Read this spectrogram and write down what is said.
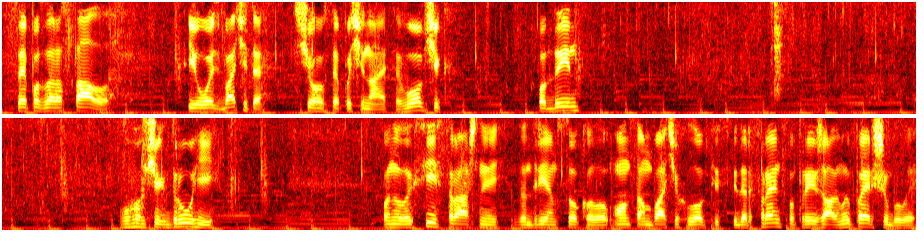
Все позаростало. І ось бачите, з чого все починається. Вовчик один. Вовчик другий. Пан Олексій страшний з Андрієм Соколом. Он там бачу хлопці з Feeder Friends поприїжджали. Ми перші були.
